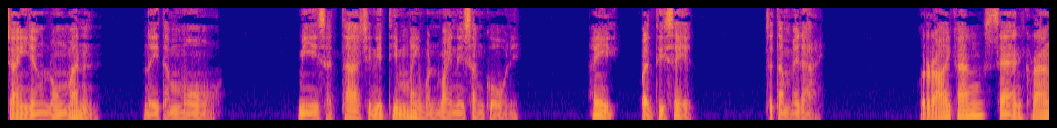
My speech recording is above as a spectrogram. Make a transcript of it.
ใจอย่างลงมั่น ในธรรมโม มีศรัทธาชนิดที่ไม่หวั่นไหวในสังโฆนี่ให้ปฏิเสธ จะทำไม่ได้ ร้อยครั้ง แสนครั้ง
